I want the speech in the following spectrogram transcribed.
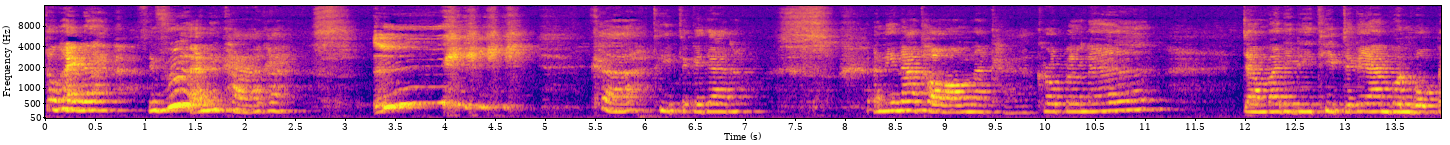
ต้องให้เวลาเพื่ออันนี้ขาค่ะขาถีบจักรยานอันนี้หน้าท้องนะคะ ครบแล้วนะ จำไว้ดีๆถีบจักรยานบนบกไป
